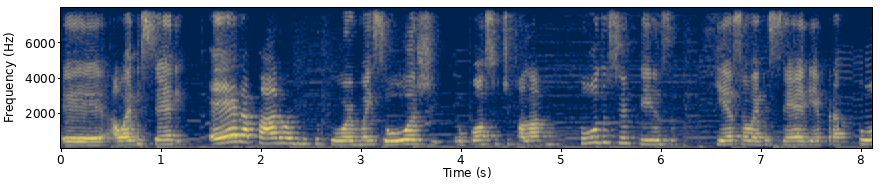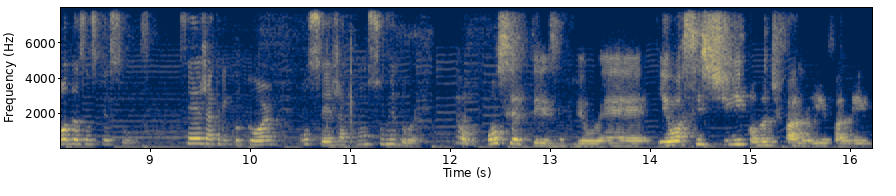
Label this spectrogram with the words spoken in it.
É, a websérie era para o agricultor, mas hoje eu posso te falar com toda certeza que essa websérie é para todas as pessoas, seja agricultor ou seja consumidor. Não, com certeza, viu? É, eu assisti, como eu te falei, falei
